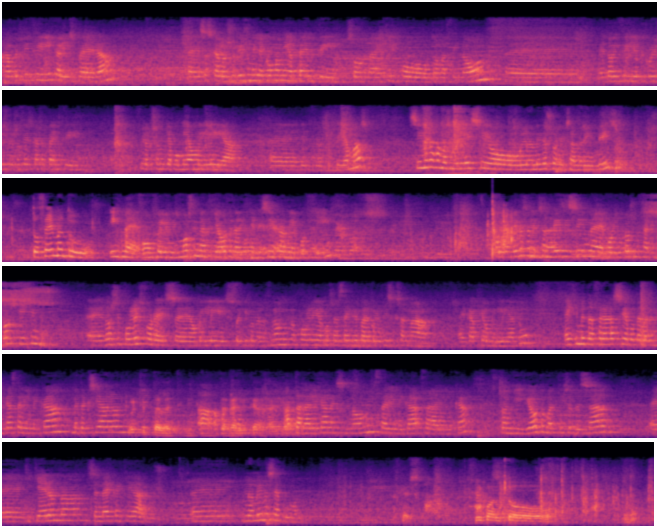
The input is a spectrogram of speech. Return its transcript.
Αγαπητοί φίλοι, καλησπέρα. Ε, σας καλωσορίζουμε για ακόμα μία πέμπτη στον ε, κήπο των Αθηνών. Ε, εδώ οι φίλοι επικουρείς φιλοσοφίας κάθε πέμπτη φιλοξενούν και από μία ομιλία ε, για τη φιλοσοφία μας. Σήμερα θα μας μιλήσει ο Λεωνίδας ο Αλεξανδρίδης. Το θέμα του είναι ο ωφελημισμός στην αρχαιότητα και τη σύγχρονη εποχή. Ο Λεωνίδας Αλεξανδρίδης είναι πολιτικός μηχανικός και έχει ε, δώσει πολλές φορές ε, ομιλίες στον κήπο των Εθνών. Πολλοί από εσά θα έχετε παρακολουθήσει ξανά ε, κάποια ομιλία του. Έχει μεταφράσει από τα λατινικά στα ελληνικά, μεταξύ άλλων. Όχι από τα λατινικά, Α, από τα γαλλικά. Από τα γαλλικά, ναι, συγγνώμη, στα ελληνικά, στα ελληνικά. Τον Γιγιό, τον Μαρκίσο Ντεσάντ, ε, Κικέρονα, Σενέκα και άλλους. Ε, Λεωνίδα, σε ακούμε. Ευχαριστώ. Λοιπόν, το,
